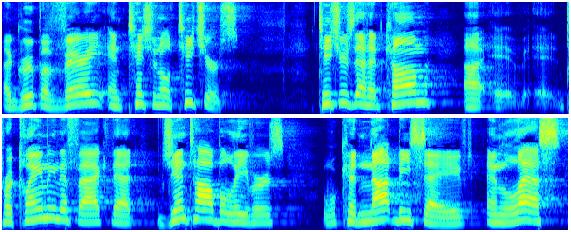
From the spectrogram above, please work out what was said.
a group of very intentional teachers. Teachers that had come uh, proclaiming the fact that Gentile believers could not be saved unless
